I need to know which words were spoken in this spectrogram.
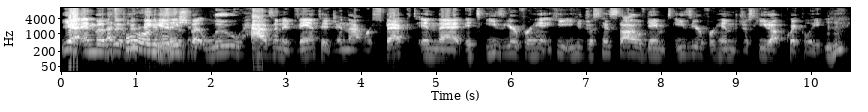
Yeah, and the, the, the thing is, is that Lou has an advantage in that respect, in that it's easier for him. He, he just his style of game. It's easier for him to just heat up quickly, Mhm.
